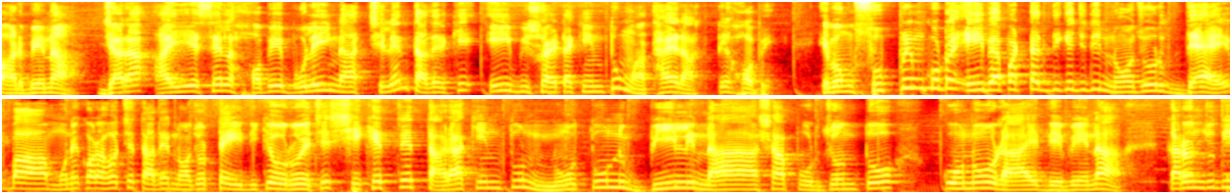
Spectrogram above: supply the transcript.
পারবে না। যারা আইএসএল হবে বলেই নাচছিলেন, তাদেরকে এই বিষয়টা কিন্তু মাথায় রাখতে হবে। এবং সুপ্রিম কোর্টও এই ব্যাপারটার দিকে যদি নজর দেয় বা মনে করা হচ্ছে তাদের নজরটা এই দিকেও রয়েছে, সেক্ষেত্রে তারা কিন্তু নতুন বিল না আসা পর্যন্ত কোনো রায় দেবে না। কারণ যদি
